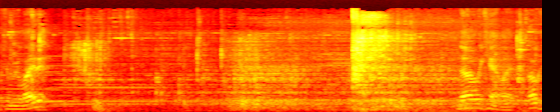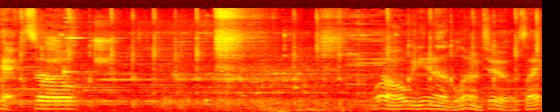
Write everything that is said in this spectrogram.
Can we light it? No, we can't light it. Okay, so... Whoa, we need another balloon too, it looks like.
